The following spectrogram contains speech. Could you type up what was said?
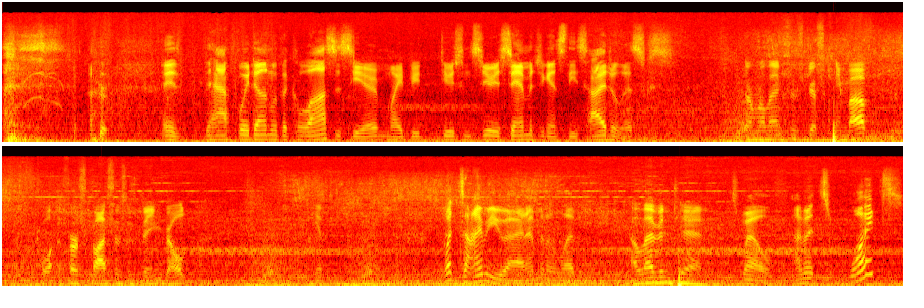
is halfway done with the Colossus here. Might be do some serious damage against these Hydralisks. Thermal Lances just came up. The first Colossus is being built. Yep. What time are you at? I'm at 11, 1110. 12. I'm at what?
